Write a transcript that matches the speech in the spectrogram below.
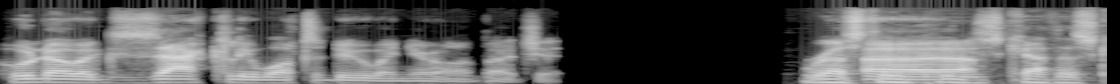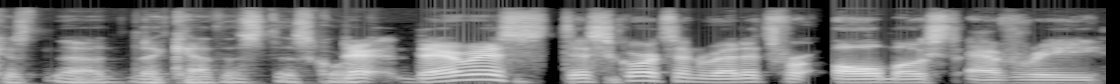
who know exactly what to do when you're on a budget. Rest in uh, peace, Kethis, uh, the Kethis Discord. There, there is Discords and Reddits for almost every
